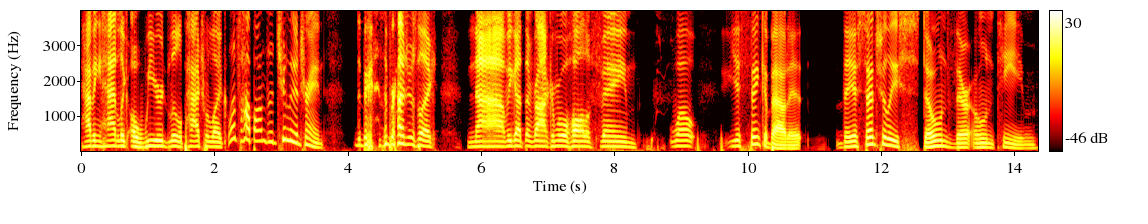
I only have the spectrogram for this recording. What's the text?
having had like a weird little patch where like let's hop on the cheerleader train. The Bear, the Browns are just like, nah, we got the Rock and Roll Hall of Fame. Well, you think about it, they essentially stoned their own team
